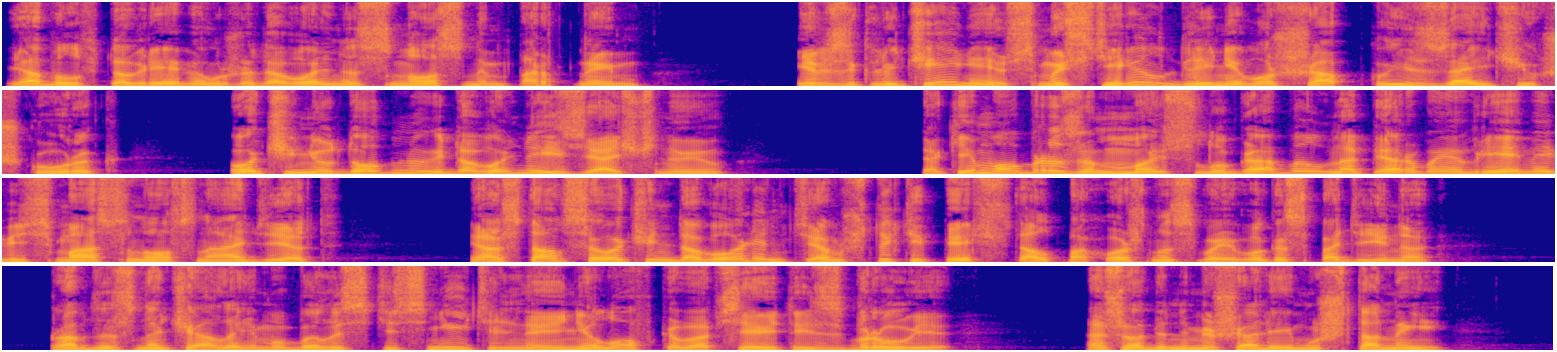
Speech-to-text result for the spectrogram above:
Я был в то время уже довольно сносным портным. И в заключение смастерил для него шапку из зайчих шкурок, очень удобную и довольно изящную. Таким образом, мой слуга был на первое время весьма сносно одет и остался очень доволен тем, что теперь стал похож на своего господина. Правда, сначала ему было стеснительно и неловко во всей этой сбруе, Особенно мешали ему штаны,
